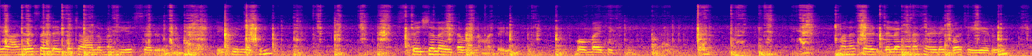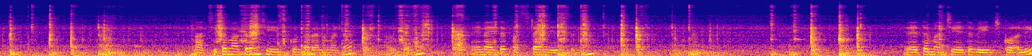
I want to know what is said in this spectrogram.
ఈ ఆంధ్ర సైడ్ అయితే చాలామంది చేస్తారు. టిఫిన్లకి. స్పెషల్ ఐటమ్ అన్నమాట ఇది. బొంబాయి చట్నీ. మన సైడ్ తెలంగాణ సైడ్ ఎక్కువ చేయరు. నచ్చితే మాత్రం చేసుకుంటారనమాట ఓకేనా నేనైతే ఫస్ట్ టైం చేస్తున్నా. ఇదైతే మంచిగా అయితే వేయించుకోవాలి.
